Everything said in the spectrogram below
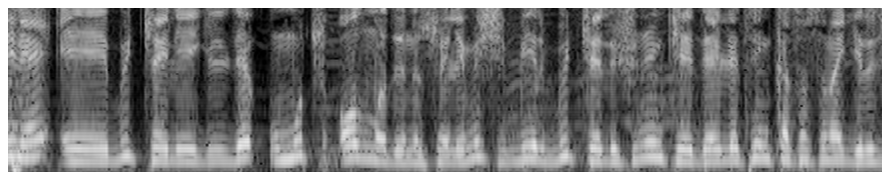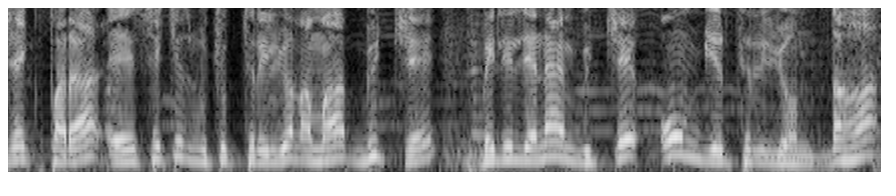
Yine e, bütçeyle ilgili de umut olmadığını söylemiş. Bir bütçe düşünün ki devletin kasasına girecek para e, 8,5 trilyon ama bütçe belirlenen bütçe 11 trilyon. Daha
